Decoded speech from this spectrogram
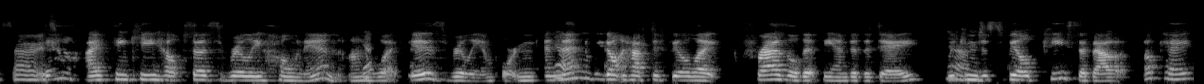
so yeah i think he helps us really hone in on yeah. what is really important and yeah. then we don't have to feel like frazzled at the end of the day we yeah. can just feel peace about okay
